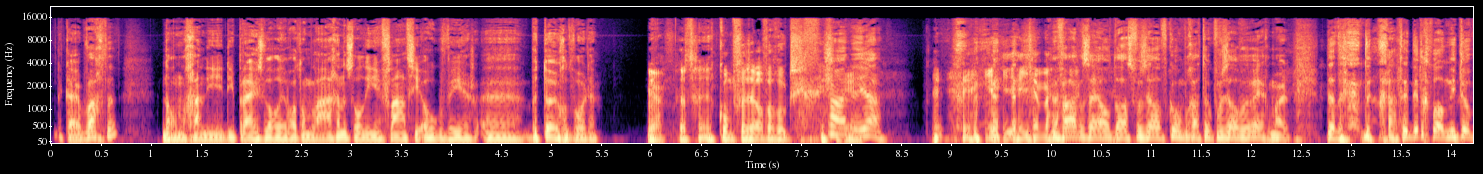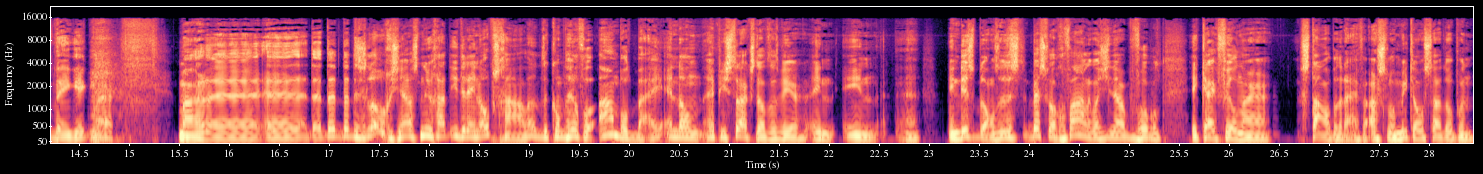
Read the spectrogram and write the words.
Daar kan je op wachten. Dan gaan die, die prijzen wel weer wat omlaag. En dan zal die inflatie ook weer eh, beteugeld worden. Ja, dat komt vanzelf wel goed. Nou, ja. Ja, Mijn vader zei altijd, als vanzelf komt, gaat het ook vanzelf weer weg. Maar dat, dat gaat in dit geval niet op, denk ik. Maar, maar eh, eh, dat, dat- is logisch. Ja. Als nu gaat iedereen opschalen, er komt heel veel aanbod bij. En dan heb je straks dat het weer in, in, eh, in disbalans. Dat is best wel gevaarlijk. Als je nou bijvoorbeeld, ik kijk veel naar staalbedrijven. ArcelorMittal staat op een,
